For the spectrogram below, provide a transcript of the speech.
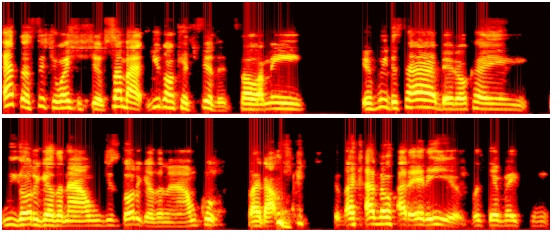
after a situationship, somebody you're gonna catch feelings. So I mean, if we decide that okay, we go together now, we just go together now. I'm cool. Like I'm like I know how that is, but that makes sense.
